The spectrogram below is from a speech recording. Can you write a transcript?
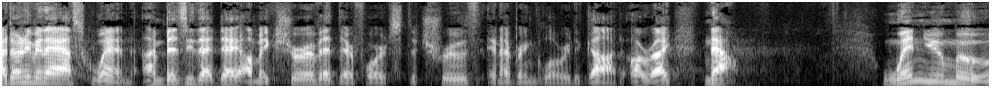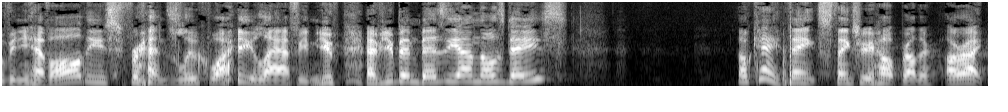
I don't even ask when. I'm busy that day. I'll make sure of it. Therefore, it's the truth, and I bring glory to God. All right? Now, when you move and you have all these friends, Luke, why are you laughing? You, have you been busy on those days? Okay, thanks. Thanks for your help, brother. All right.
